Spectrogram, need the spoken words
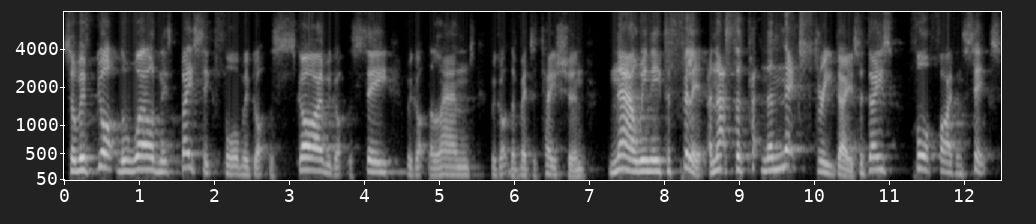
So we've got the world in its basic form. We've got the sky, we've got the sea, we've got the land, we've got the vegetation. Now we need to fill it. And that's the, the next three days. So days four, five, and six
